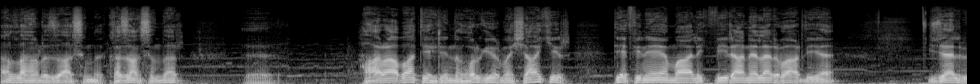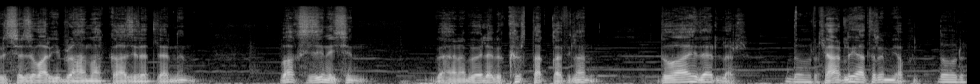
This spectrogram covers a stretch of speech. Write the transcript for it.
Allah'ın rızasını kazansınlar. Ee, harabat ehlini hor görme Şakir, defineye malik viraneler var diye güzel bir sözü var İbrahim Hakkı Hazretlerinin. Bak sizin için bana böyle bir 40 dakika falan dua ederler. Doğru. Karlı yatırım yapın. Doğru.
